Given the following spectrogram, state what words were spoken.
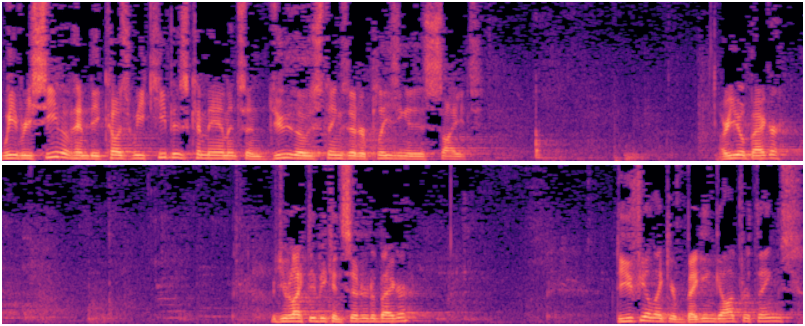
we receive of him because we keep his commandments and do those things that are pleasing in his sight. Are you a beggar? Would you like to be considered a beggar? Do you feel like you're begging God for things?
